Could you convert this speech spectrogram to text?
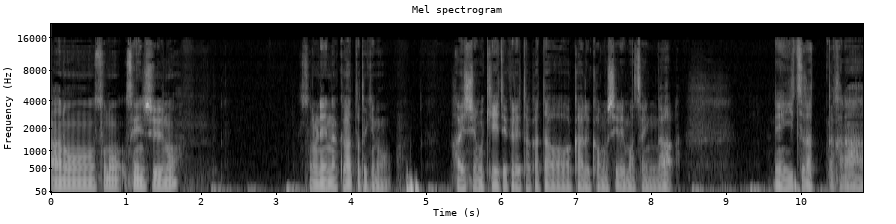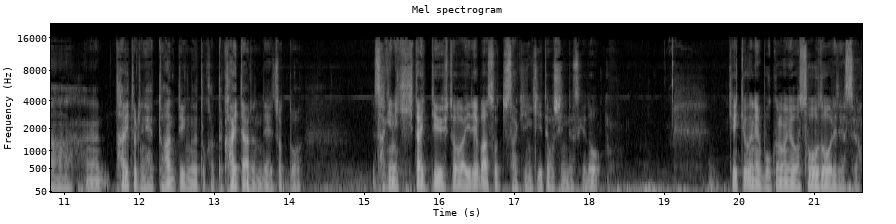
あのーその先週のその連絡があった時の配信を聞いてくれた方はわかるかもしれませんが、ね、いつだったかな？タイトルにヘッドハンティングとかって書いてあるんでちょっと先に聞きたいっていう人がいればそっち先に聞いてほしいんですけど結局ね僕の予想通りですよ。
